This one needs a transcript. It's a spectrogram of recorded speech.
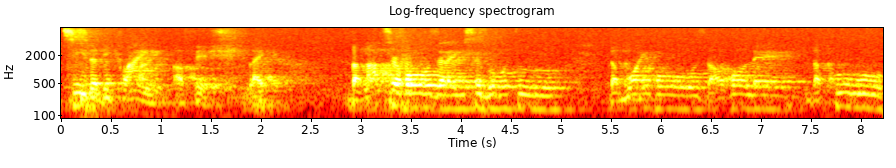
See the decline of fish, like the lobster holes that I used to go to, the moi holes, the hole, the kumu,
